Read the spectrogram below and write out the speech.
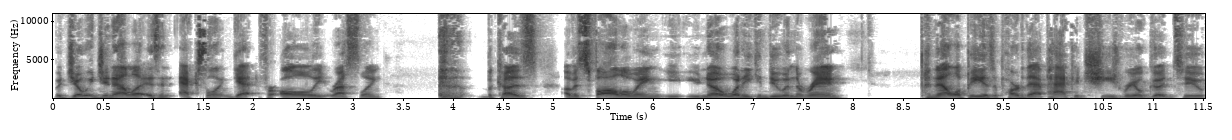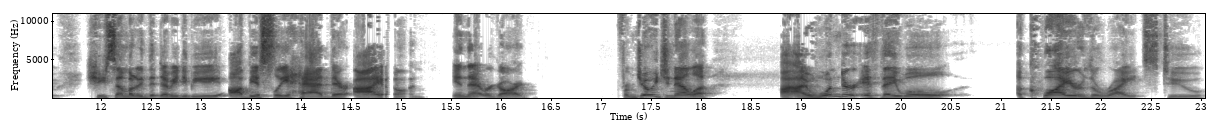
but Joey Janela is an excellent get for all elite wrestling because of his following. You, you know what he can do in the ring. Penelope is a part of that package. She's real good too. She's somebody that WWE obviously had their eye on in that regard. From Joey Janela, I wonder if they will acquire the rights to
